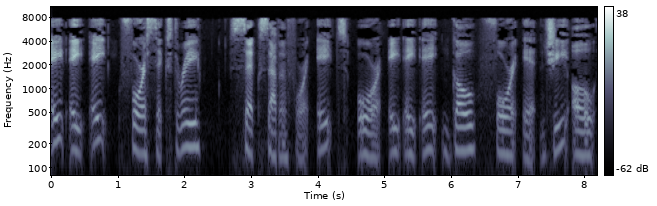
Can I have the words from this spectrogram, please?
888-463-6748 or 888-GO-FOR-IT, G-O-F-O-R-I-T.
